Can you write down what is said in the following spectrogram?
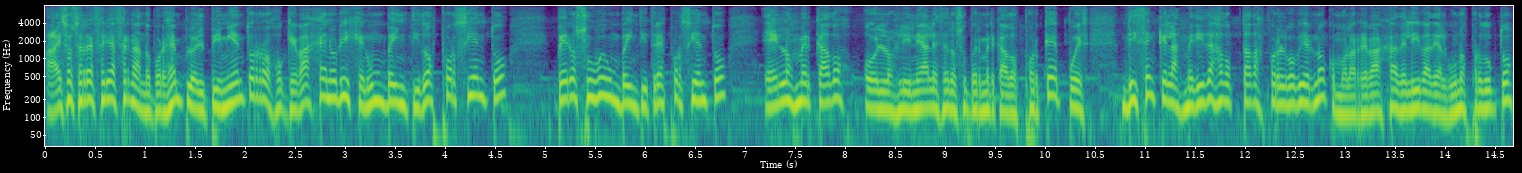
a eso se refería Fernando. Por ejemplo, el pimiento rojo que baja en origen un 22%, pero sube un 23% en los mercados o en los lineales de los supermercados. ¿Por qué? Pues dicen que las medidas adoptadas por el gobierno, como la rebaja del IVA de algunos productos,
